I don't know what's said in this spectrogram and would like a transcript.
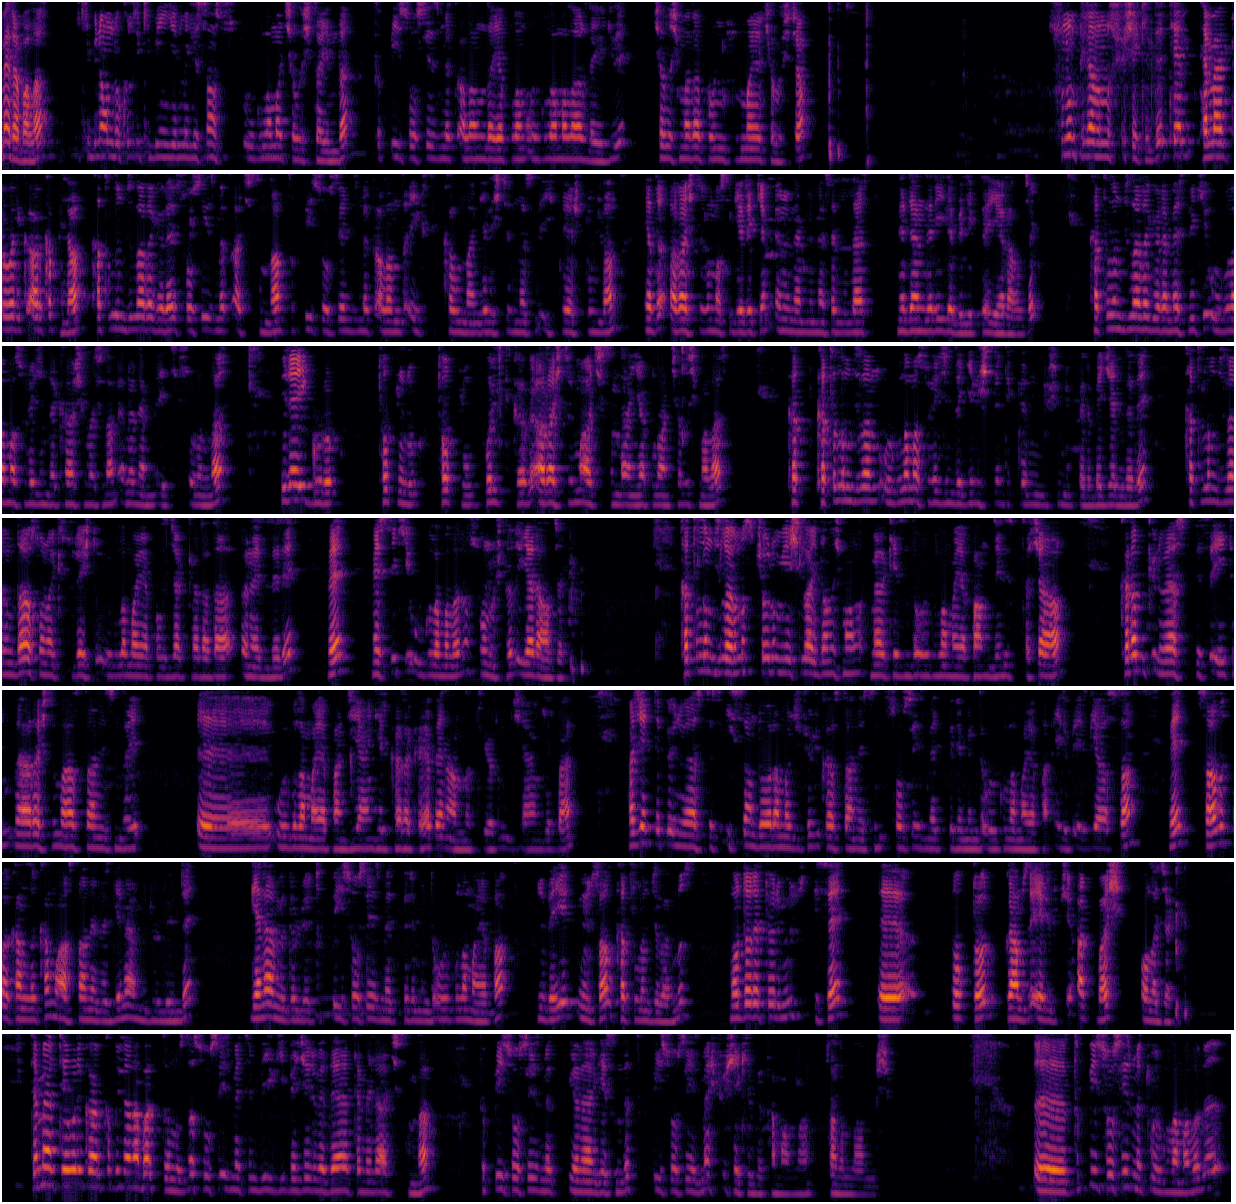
Merhabalar. 2019-2020 lisansüstü uygulama çalıştayında tıbbi sosyal hizmet alanında yapılan uygulamalarla ilgili çalışma raporunu sunmaya çalışacağım. Sunum planımız şu şekilde. Tem, temel teorik arka plan, katılımcılara göre sosyal hizmet açısından tıbbi sosyal hizmet alanında eksik kalınan geliştirilmesine ihtiyaç duyulan ya da araştırılması gereken en önemli meseleler nedenleriyle birlikte yer alacak. Katılımcılara göre mesleki uygulama sürecinde karşılaşılan en önemli etik sorunlar, birey, grup, topluluk, toplum, politika ve araştırma açısından yapılan çalışmalar, kat, katılımcıların uygulama sürecinde geliştirdiklerini düşündükleri becerileri, katılımcıların daha sonraki süreçte uygulama yapılacaklara da önerileri ve mesleki uygulamaların sonuçları yer alacak. Katılımcılarımız Çorum Yeşilay Danışmanlık Merkezi'nde uygulama yapan Deniz Taşağal, Karabük Üniversitesi Eğitim ve Araştırma Hastanesi'nde e, uygulama yapan Cihangir Karakaya, ben anlatıyorum Cihangir ben. Hacettepe Üniversitesi İhsan Doğramacı Çocuk Hastanesi'nin Sosyal Hizmet Biriminde uygulama yapan Elif Ezgi Aslan ve Sağlık Bakanlığı Kamu Hastaneleri Genel Müdürlüğü'nde Genel Müdürlüğü Tıbbi Sosyal Hizmet Biriminde uygulama yapan Zübeyir Ünsal katılımcılarımız. Moderatörümüz ise e, Doktor Gamze Erükçü Akbaş olacak. Temel teorik arka plana baktığımızda sosyal hizmetin bilgi, beceri ve değer temeli açısından tıbbi sosyal hizmet yönergesinde tıbbi sosyal hizmet şu şekilde tamamlan, tanımlanmış. Ee, tıbbi sosyal hizmet uygulamaları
